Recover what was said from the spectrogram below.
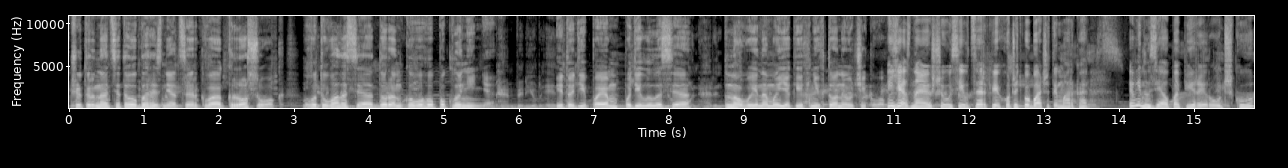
14 березня церква Кросуок готувалася до ранкового поклоніння. І тоді Пем поділилася новинами, яких ніхто не очікував. Я знаю, що усі в церкві хочуть побачити Марка. Він узяв папір і ручку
